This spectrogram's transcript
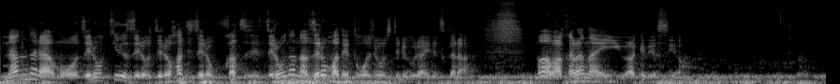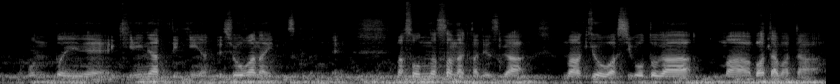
なんならもう090、080、枯渇で070まで登場してるぐらいですから、まあ分からないわけですよ。本当にね、気になって気になってしょうがないんですけどもね。まあそんなさなかですが、まあ今日は仕事が、まあバタバタ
